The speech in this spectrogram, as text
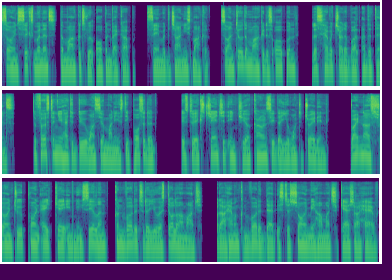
So in six minutes, the markets will open back up. Same with the Chinese market. So until the market is open, let's have a chat about other things. The first thing you had to do once your money is deposited is to exchange it into your currency that you want to trade in. Right now it's showing 2.8k in New Zealand converted to the US dollar amount, but I haven't converted that. It's just showing me how much cash I have.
